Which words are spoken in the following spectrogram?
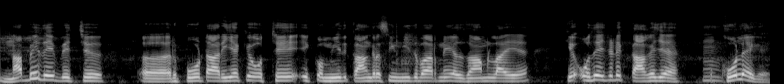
ਨਾਭੇ ਦੇ ਵਿੱਚ ਰਿਪੋਰਟ ਆ ਰਹੀ ਹੈ ਕਿ ਉੱਥੇ ਇੱਕ ਉਮੀਦ ਕਾਂਗਰਸੀ ਉਮੀਦਵਾਰ ਨੇ ਇਲਜ਼ਾਮ ਲਾਏ ਹੈ ਕਿ ਉਹਦੇ ਜਿਹੜੇ ਕਾਗਜ਼ ਹੈ ਖੋਲੇ ਗਏ।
